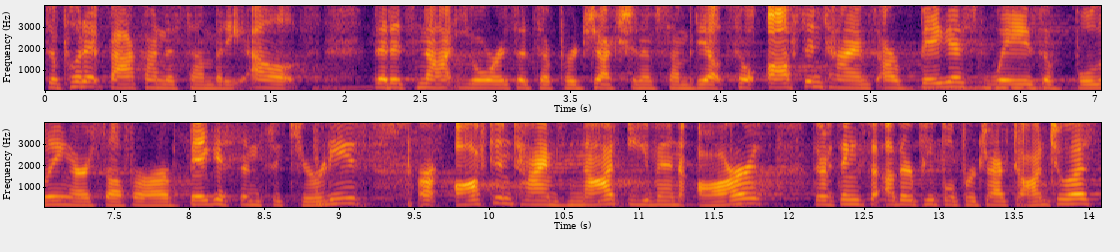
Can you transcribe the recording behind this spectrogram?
to put it back onto somebody else that it's not yours, it's a projection of somebody else. So oftentimes our biggest ways of bullying ourselves or our biggest insecurities are oftentimes not even ours. They're things that other people project onto us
